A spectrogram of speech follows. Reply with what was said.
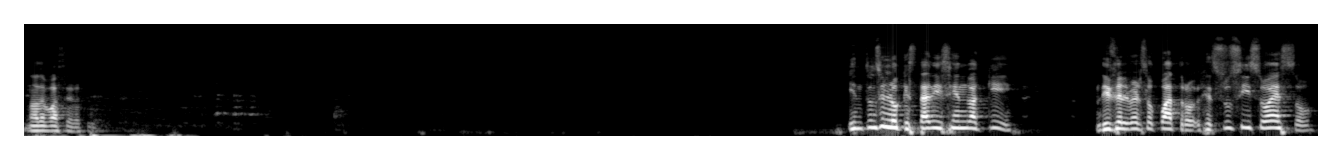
no debo hacer así. Y entonces lo que está diciendo aquí, dice el verso 4, Jesús hizo eso,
